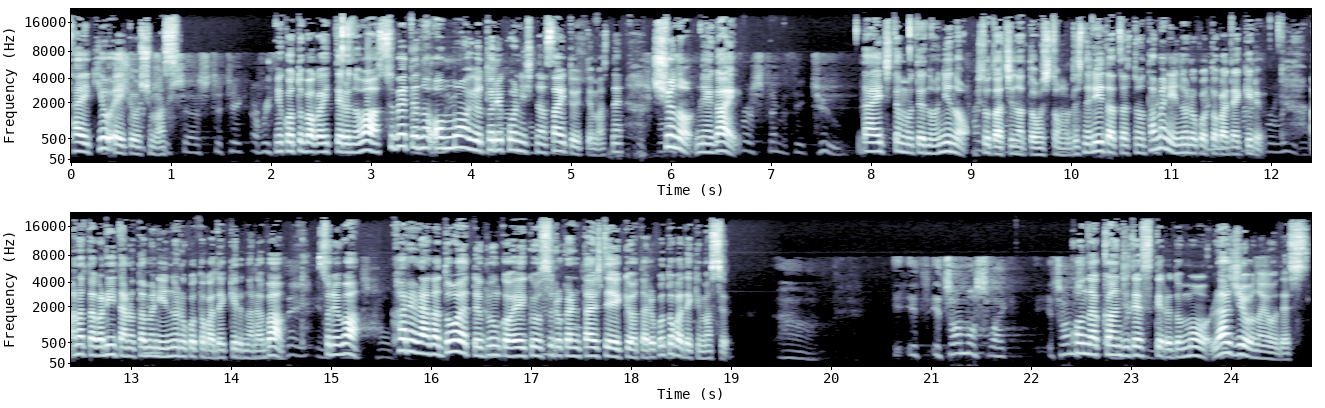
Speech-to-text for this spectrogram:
大気を影響します。御言葉が言ってるのは、すべての思いを虜にしなさいと言ってますね。主の願い、第一手モテの2の人たちになってほしいと思うんですね。リーダーたちのために祈ることができる。あなたがリーダーのために祈ることができるならば、それは彼らがどうやって文化を影響するかに対して影響を与えることができます。こんな感じですけれども、ラジオのようです。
